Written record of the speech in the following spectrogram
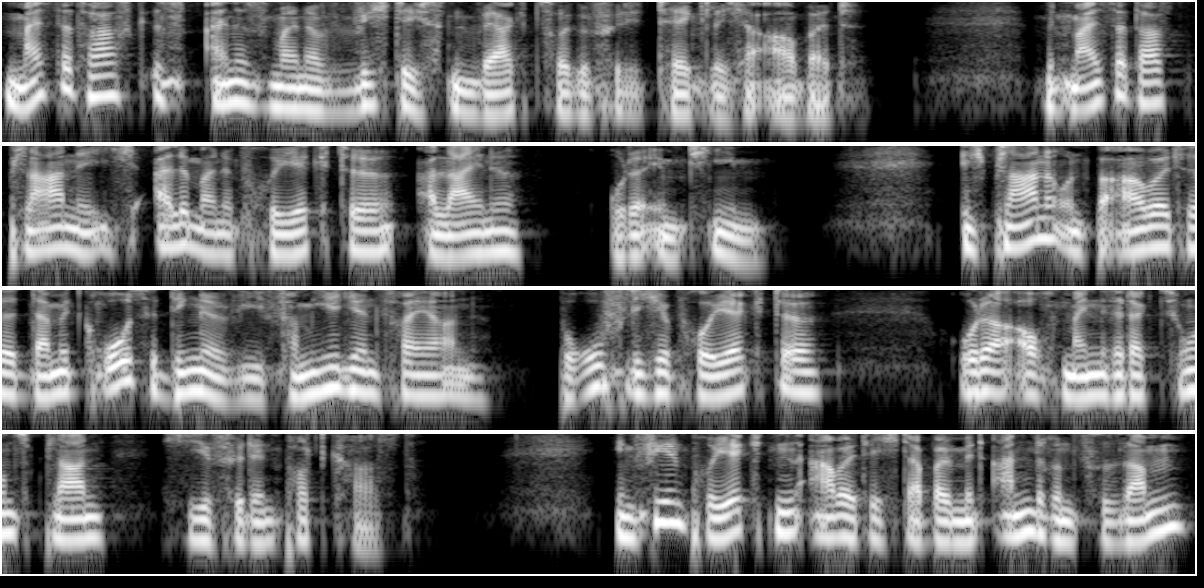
Meistertask ist eines meiner wichtigsten Werkzeuge für die tägliche Arbeit. Mit Meistertask plane ich alle meine Projekte alleine oder im Team. Ich plane und bearbeite damit große Dinge wie Familienfeiern, berufliche Projekte oder auch meinen Redaktionsplan hier für den Podcast. In vielen Projekten arbeite ich dabei mit anderen zusammen,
